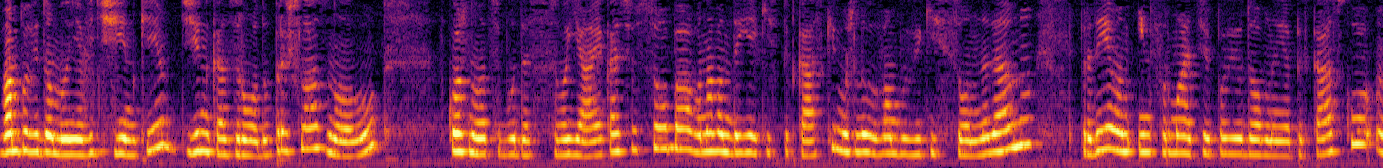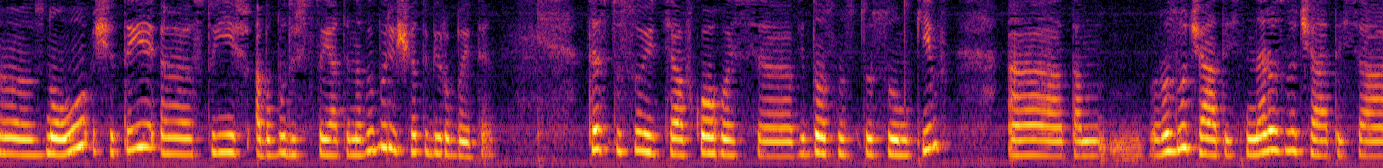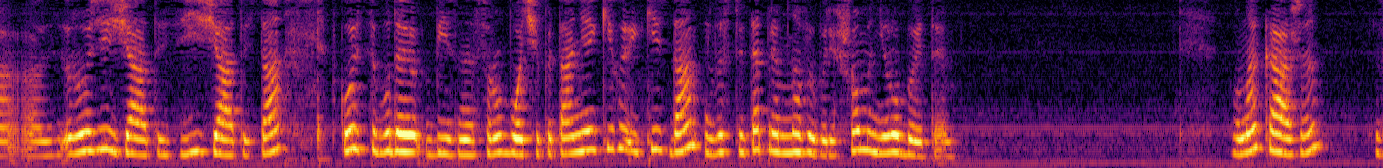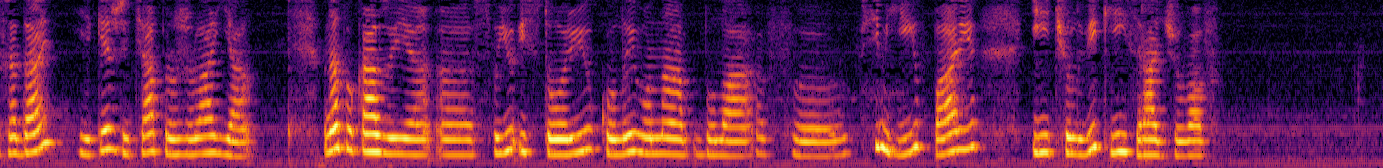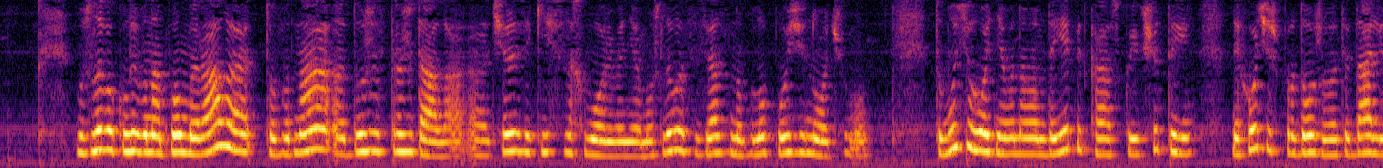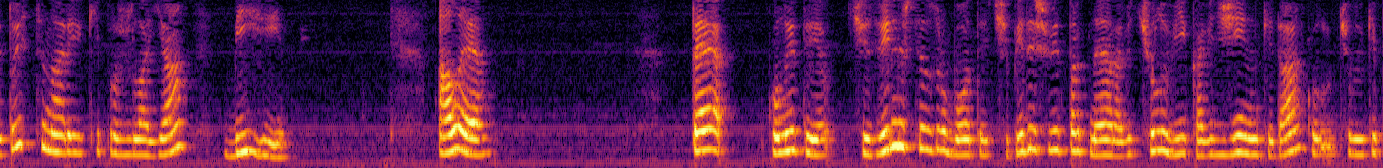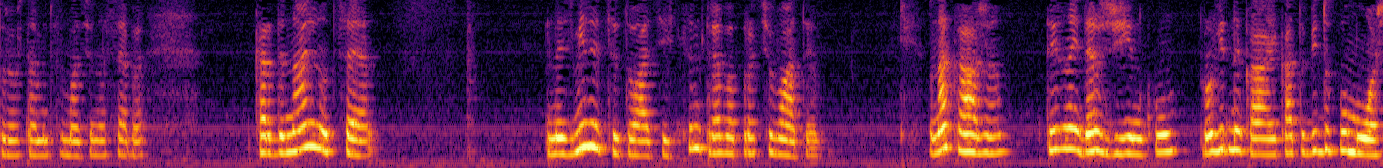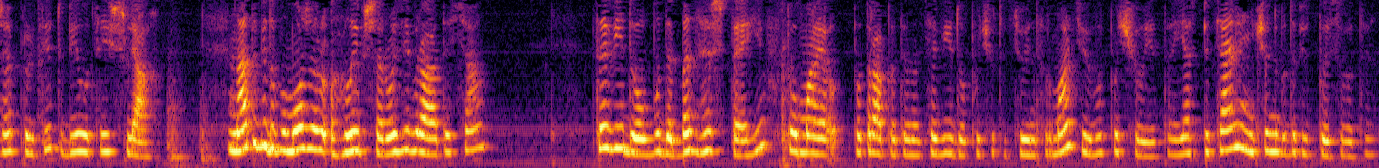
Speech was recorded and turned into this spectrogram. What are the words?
Вам повідомлення від жінки. Жінка з роду прийшла знову. В кожного це буде своя якась особа. Вона вам дає якісь підказки, можливо, вам був якийсь сон недавно. Передає вам інформацію, повідомлення, підказку е, знову, що ти е, стоїш або будеш стояти на виборі, що тобі робити. Це стосується в когось е, відносно стосунків, там розлучатись, не розлучатися, е, роз'їжджатись, з'їжджатись. Да? В когось це буде бізнес, робочі питання, які, якісь, да? ви стоїте прямо на виборі, що мені робити. Вона каже: згадай, яке життя прожила я. Вона показує е, свою історію, коли вона була в, в сім'ї, в парі, і чоловік їй зраджував. Можливо, коли вона помирала, то вона е, дуже страждала е, через якісь захворювання. Можливо, це зв'язано було по жіночому. Тому сьогодні вона вам дає підказку, якщо ти не хочеш продовжувати далі той сценарій, який прожила я, біги. Але те, коли ти чи звільнишся з роботи, чи підеш від партнера, від чоловіка, від жінки, да? чоловіки перевертаємо інформацію на себе, кардинально це не змінить ситуації, з цим треба працювати. Вона каже: ти знайдеш жінку, провідника, яка тобі допоможе пройти тобі оцей шлях. Вона тобі допоможе глибше розібратися. Це відео буде без гештегів. Хто має потрапити на це відео, почути цю інформацію, ви почуєте. Я спеціально нічого не буду підписувати.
